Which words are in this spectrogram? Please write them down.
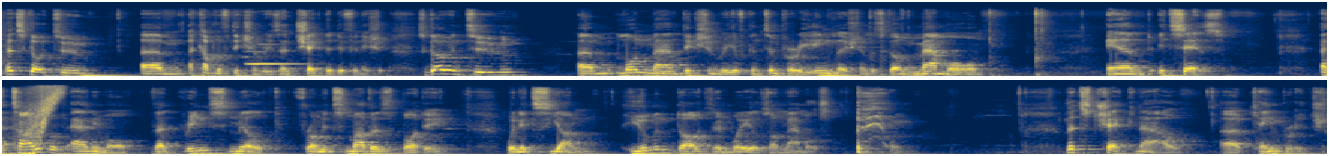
Let's go to um, a couple of dictionaries and check the definition. So go into um, Longman Dictionary of Contemporary English and it's called mammal. And it says, a type of animal that drinks milk from its mother's body when it's young. Human dogs and whales are mammals. Let's check now uh, Cambridge.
